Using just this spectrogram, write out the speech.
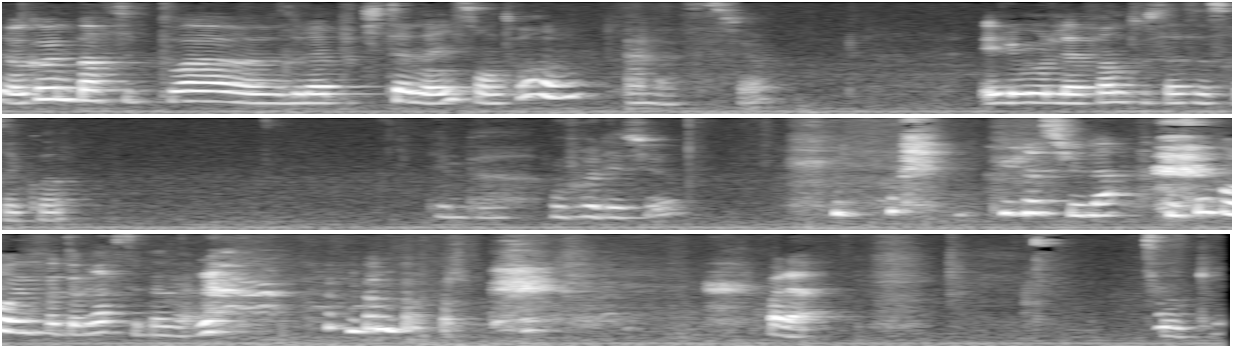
il y a encore une partie de toi, euh, de la petite Anaïs en toi. hein. Ah bah, c'est sûr. Et le mot de la fin de tout ça, ce serait quoi? Et bah, ouvre les yeux. Je suis là. Pour une photographe, c'est pas mal. voilà. Ok.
